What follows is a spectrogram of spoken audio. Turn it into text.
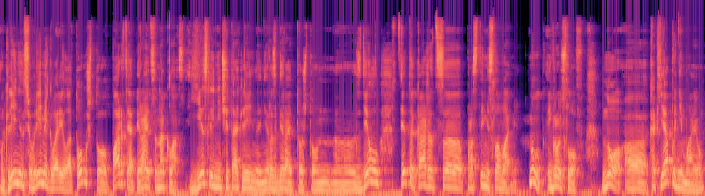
Вот Ленин все время говорил о том, что партия опирается на класс. Если не читать Ленина, не разбирать то, что он э, сделал, это кажется простыми словами. Ну, игрой слов. Но, э, как я понимаю,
